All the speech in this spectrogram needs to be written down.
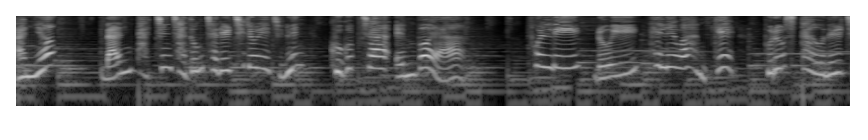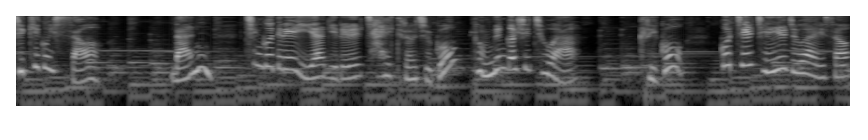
안녕. 난 다친 자동차를 치료해주는 구급차 엠버야. 폴리, 로이, 헨리와 함께 브룸스타운을 지키고 있어. 난 친구들의 이야기를 잘 들어주고 돕는 것이 좋아. 그리고 꽃을 제일 좋아해서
